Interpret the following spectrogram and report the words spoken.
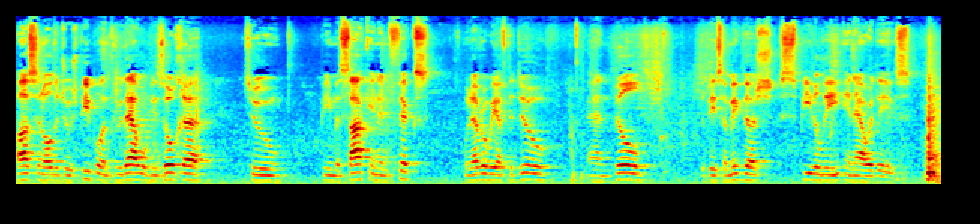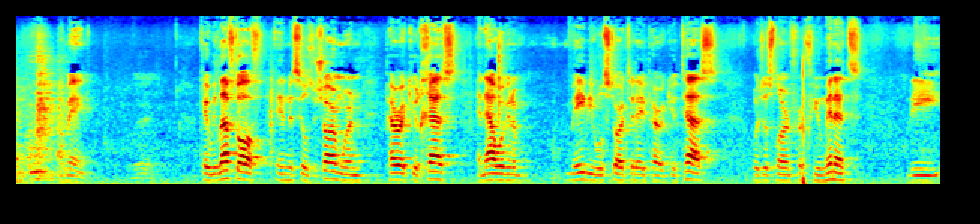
Us and all the Jewish people, and through that we'll be zocha to be masakin and fix whatever we have to do and build the Beis Hamikdash speedily in our days. Amen. Okay, we left off in Mesilas Yesharim. We're in Perak Yud Ches, and now we're going to maybe we'll start today Perak Yud Tes. We'll just learn for a few minutes the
